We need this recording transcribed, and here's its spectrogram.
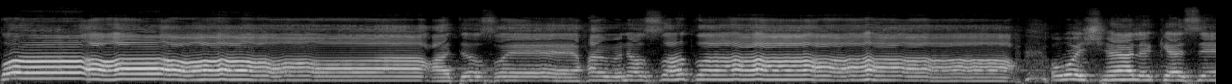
طاعة تصيح من السطح وش هالكسيرة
